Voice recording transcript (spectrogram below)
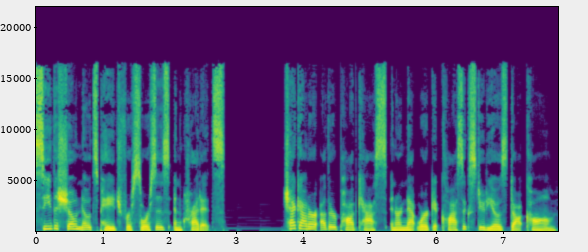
See the show notes page for sources and credits. Check out our other podcasts in our network at klassicstudios.com.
